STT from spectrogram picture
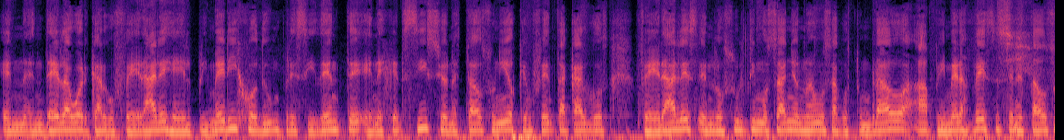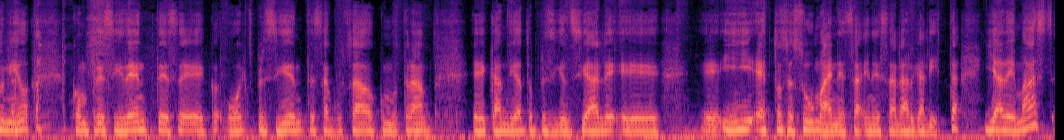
en, en Delaware, cargos federales, es el primer hijo de un presidente en ejercicio en Estados Unidos que enfrenta cargos federales. En los últimos años nos hemos acostumbrado a, a primeras veces en Estados Unidos con presidentes o expresidentes acusados como Trump, candidatos presidenciales, y esto se suma en esa, en esa larga lista. Y además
